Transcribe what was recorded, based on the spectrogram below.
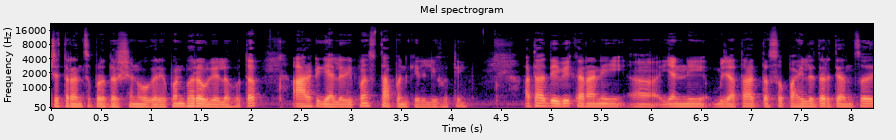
चित्रांचं प्रदर्शन वगैरे पण भरवलेलं होतं. आर्ट गॅलरी पण स्थापन केलेली होती. आता देविका राणी यांनी म्हणजे आता तसं पाहिलं तर त्यांचं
